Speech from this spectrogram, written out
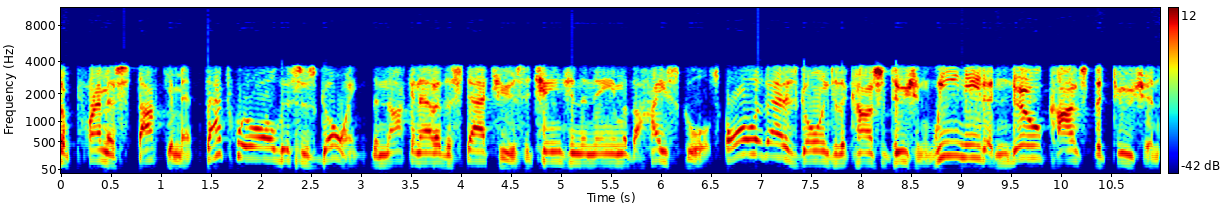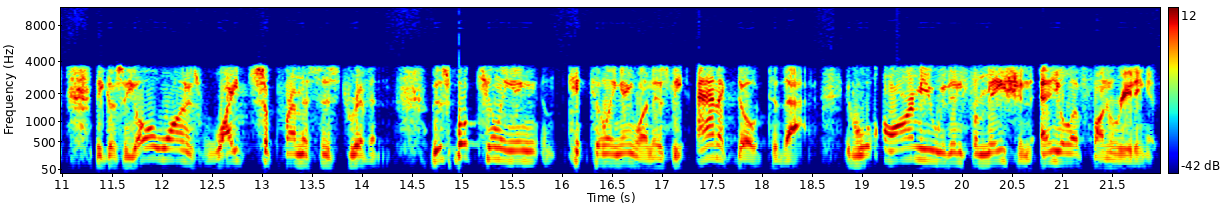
supremacist document. That's where all this is going. The knocking out of the statues, the changing the name of the high schools. All of that is going to the Constitution. We need a new Constitution because the old one is white supremacist driven. This book, Killing, Killing England, is the anecdote to that. It will arm you with information and you'll have fun reading it.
